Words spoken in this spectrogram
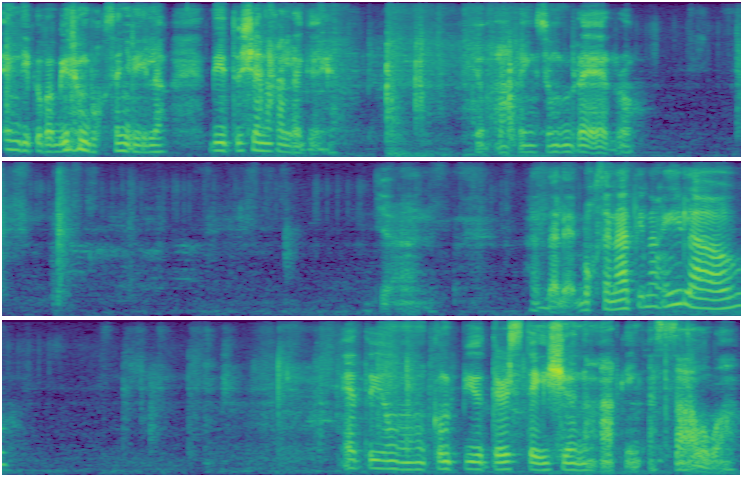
Eh, hindi ko pa binubuksan yung ilaw. Dito siya nakalagay. Yung aking sombrero. Dali, buksan natin ang ilaw. Ito yung computer station ng aking asawa.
